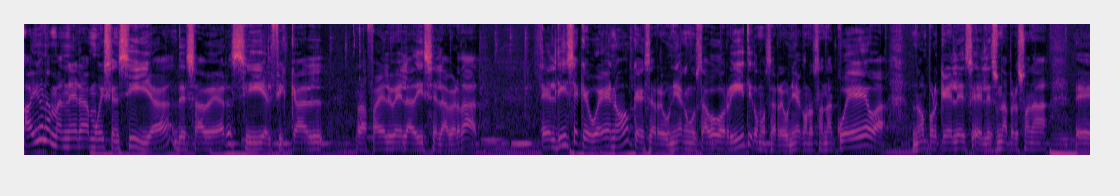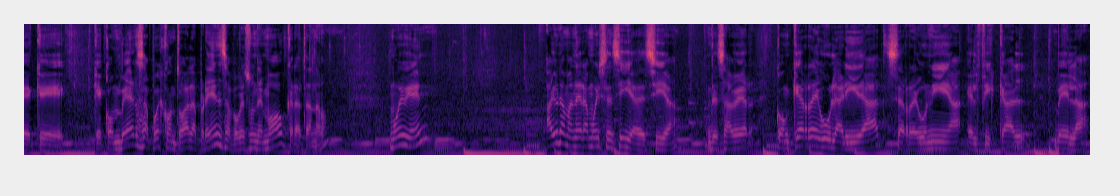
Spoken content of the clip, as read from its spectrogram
Hay una manera muy sencilla de saber si el fiscal Rafael Vela dice la verdad. Él dice que bueno, que se reunía con Gustavo Gorriti, como se reunía con Osana Cueva, ¿no? Porque él es, él es una persona eh, que, que conversa pues con toda la prensa, porque es un demócrata, ¿no? Muy bien. Hay una manera muy sencilla, decía, de saber con qué regularidad se reunía el fiscal Vela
